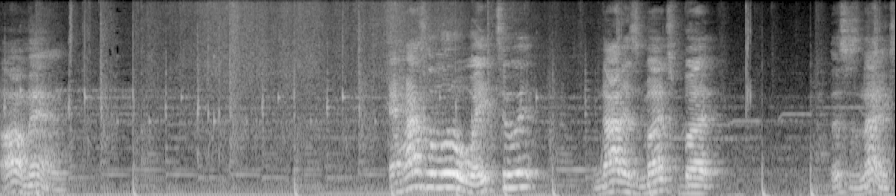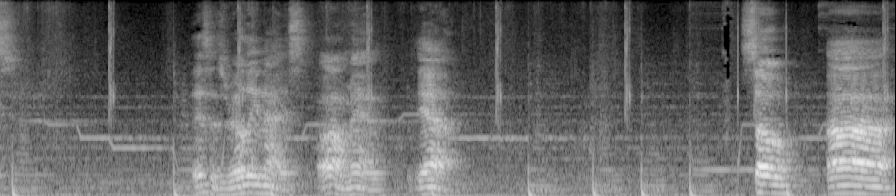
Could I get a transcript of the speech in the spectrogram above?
oh man, it has a little weight to it. Not as much, but this is nice. This is really nice. Oh man, yeah. So, uh,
